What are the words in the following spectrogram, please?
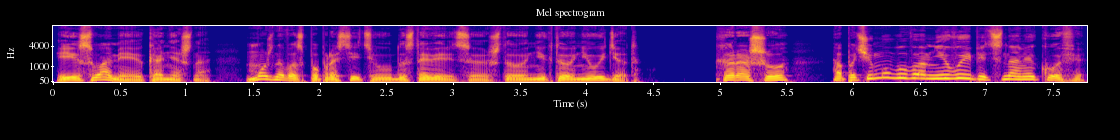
И с вами, конечно. Можно вас попросить удостовериться, что никто не уйдет?» «Хорошо. А почему бы вам не выпить с нами кофе?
